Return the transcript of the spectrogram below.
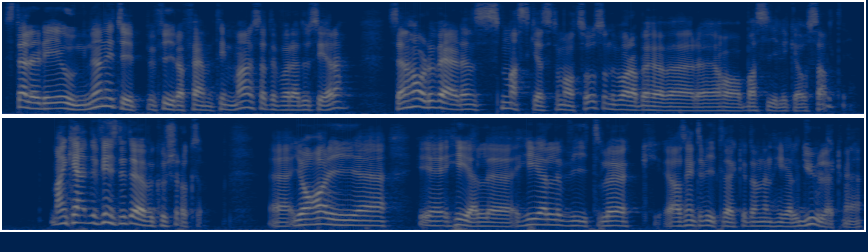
Ställer det i ugnen i typ 4-5 timmar så att det får reducera. Sen har du världens smaskigaste tomatsås som du bara behöver eh, ha basilika och salt i. Man kan, det finns lite överkurser också. Eh, jag har i eh, hel, eh, hel vitlök, alltså inte vitlök utan en hel gul lök menar jag.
